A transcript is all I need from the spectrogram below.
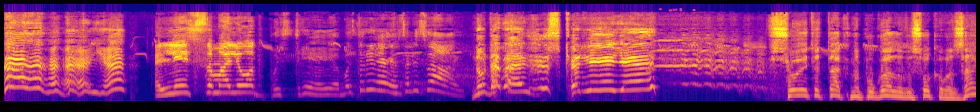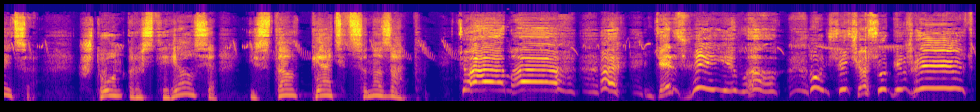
я? Лезь в самолет. Быстрее, быстрее, залезай. Ну, давай же скорее. Все это так напугало высокого зайца, что он растерялся и стал пятиться назад. Тёма, а, держи его, он сейчас убежит,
